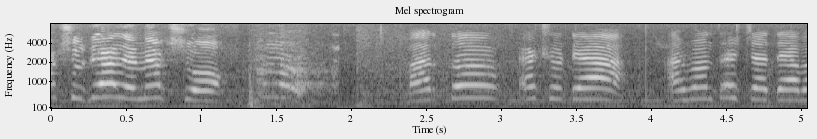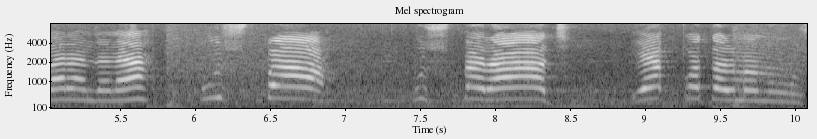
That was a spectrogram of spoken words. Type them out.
একশো টাকা দেম একশো। মার তো একশো টাকা আর পঞ্চাশ টাকা বাড়ান না? পুষ্পা পুষ্পারাজ এক কথার মানুষ।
